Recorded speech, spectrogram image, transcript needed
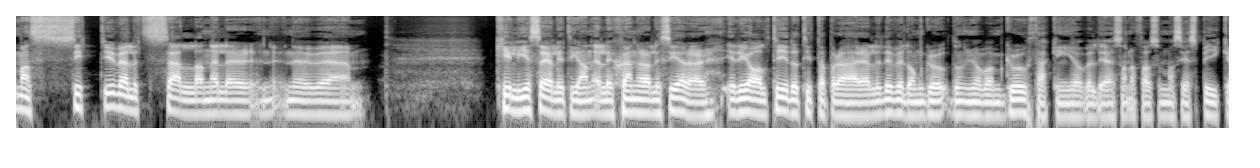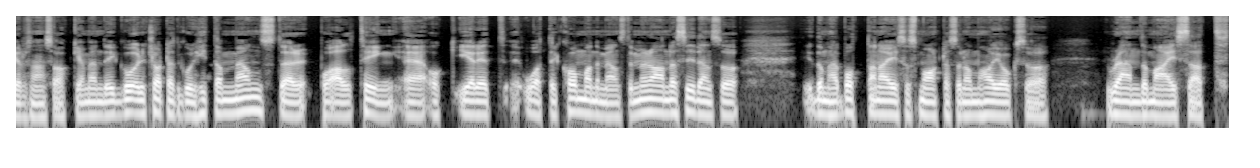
man sitter ju väldigt sällan, eller nu, nu eh, killgissar jag lite grann, eller generaliserar i realtid och tittar på det här, eller det är väl de, de som jobbar med growth hacking gör väl det i sådana fall, som man ser spikar och sådana saker. Men det, går, det är klart att det går att hitta mönster på allting eh, och är det ett återkommande mönster. Men å andra sidan så, de här bottarna är så smarta så de har ju också randomisat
